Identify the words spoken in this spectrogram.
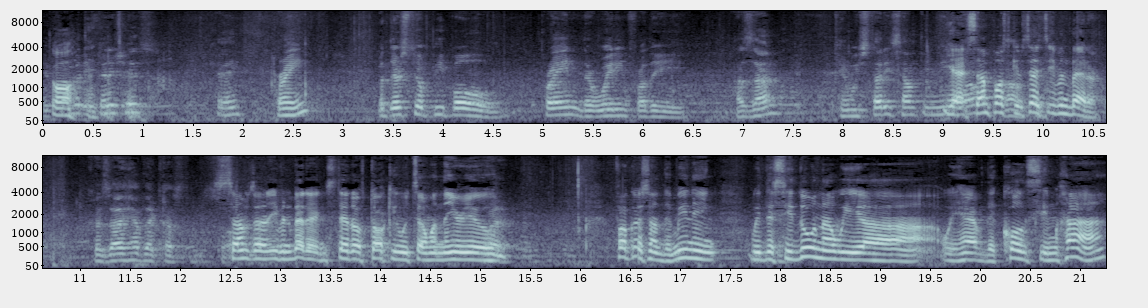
if Oh, somebody thank you. finishes, okay, praying, but there's still people praying, they're waiting for the Hazan, can we study something? Yeah, some poskim say it's even better. Because I have that custom. so- Some are even better. Instead of talking with someone near you, Right. focus on the meaning. With the Siddur now, we, uh, we have the Kol Simcha.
